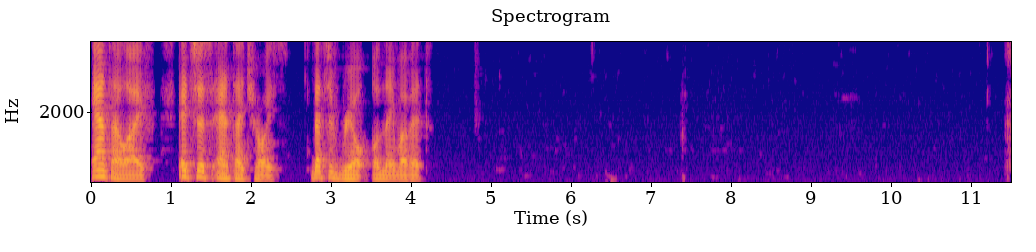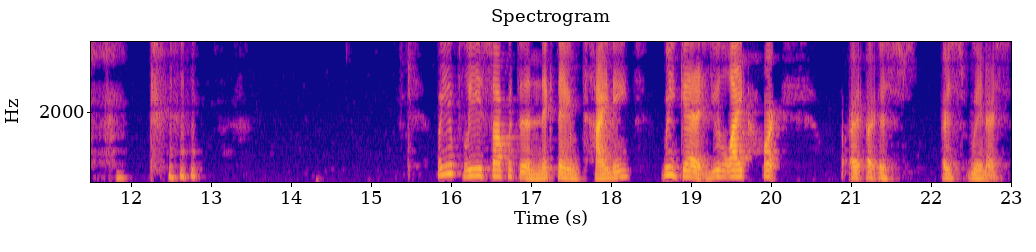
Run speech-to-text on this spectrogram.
anti life. It's just anti-choice. That's the real name of it. Will you please stop with the nickname Tiny? We get it. You like or, or, er, or er, is is wieners,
